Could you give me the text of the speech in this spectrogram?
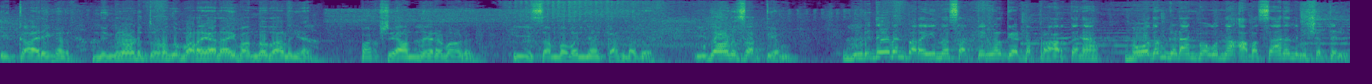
ഇക്കാര്യങ്ങൾ നിങ്ങളോട് തുറന്നു പറയാനായി വന്നതാണ് ഞാൻ. പക്ഷെ അന്നേരമാണ് ഈ സംഭവം ഞാൻ കണ്ടത്. ഇതാണ് സത്യം. ഗുരുദേവൻ പറയുന്ന സത്യങ്ങൾ കേട്ട പ്രാർത്ഥന ബോധം കെടാൻ പോകുന്ന അവസാന നിമിഷത്തിൽ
